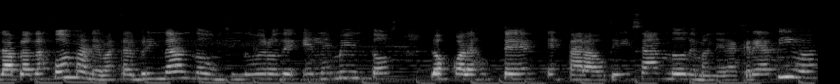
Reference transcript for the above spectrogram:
la plataforma le va a estar brindando un sinnúmero de elementos los cuales usted estará utilizando de manera creativa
